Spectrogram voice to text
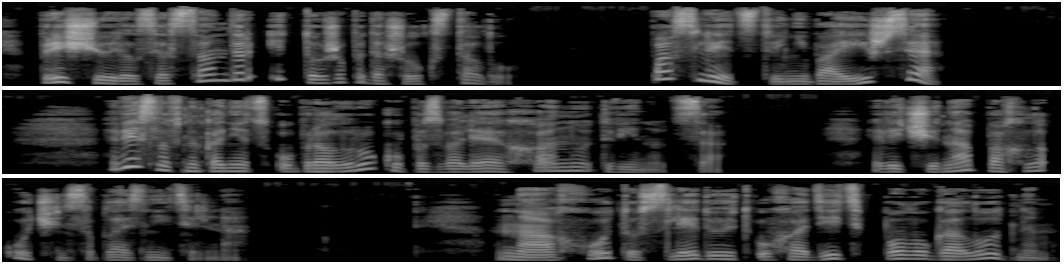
— прищурился Сандер и тоже подошел к столу. «Последствий не боишься?» Веслов, наконец, убрал руку, позволяя хану двинуться. Ветчина пахла очень соблазнительно. На охоту следует уходить полуголодным,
